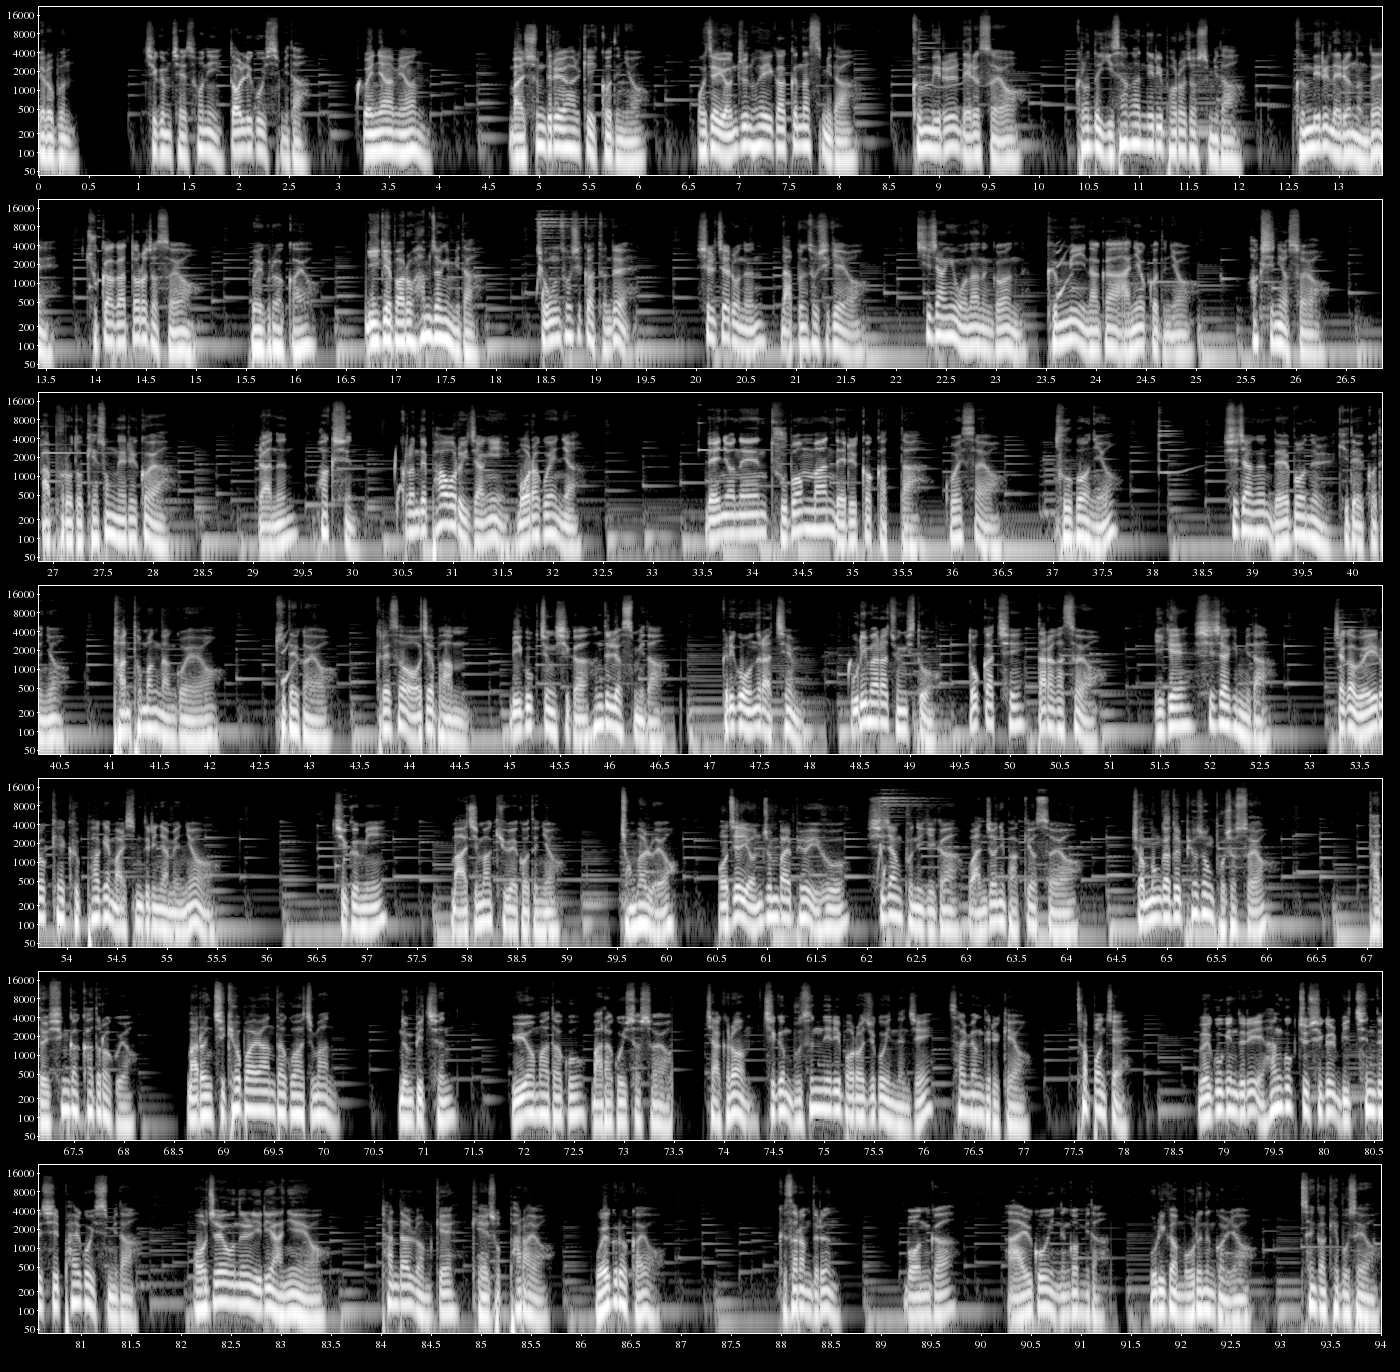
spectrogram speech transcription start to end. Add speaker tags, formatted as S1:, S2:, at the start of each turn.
S1: 여러분, 지금 제 손이 떨리고 있습니다. 왜냐하면 말씀드려야 할 게 있거든요. 어제 연준 회의가 끝났습니다. 금리를 내렸어요. 그런데 이상한 일이 벌어졌습니다. 금리를 내렸는데 주가가 떨어졌어요. 왜 그럴까요? 이게 바로 함정입니다. 좋은 소식 같은데 실제로는 나쁜 소식이에요. 시장이 원하는 건 금리 인하가 아니었거든요. 확신이었어요. 앞으로도 계속 내릴 거야. 라는 확신. 그런데 파월 의장이 뭐라고 했냐? 내년엔 두 번만 내릴 것 같다고 했어요. 두 번이요? 시장은 네 번을 기대했거든요. 단토막 난 거예요. 기대가요. 그래서 어젯밤 미국 증시가 흔들렸습니다. 그리고 오늘 아침 우리나라 증시도 똑같이 따라갔어요. 이게 시작입니다. 제가 왜 이렇게 급하게 말씀드리냐면요. 지금이 마지막 기회거든요. 정말로요? 어제 연준 발표 이후 시장 분위기가 완전히 바뀌었어요. 전문가들 표정 보셨어요? 다들 심각하더라고요. 말은 지켜봐야 한다고 하지만 눈빛은 위험하다고 말하고 있었어요. 자, 그럼 지금 무슨 일이 벌어지고 있는지 설명드릴게요. 첫 번째, 외국인들이 한국 주식을 미친 듯이 팔고 있습니다. 어제 오늘 일이 아니에요. 한 달 넘게 계속 팔아요. 왜 그럴까요? 그 사람들은 뭔가 알고 있는 겁니다. 우리가 모르는 걸요. 생각해 보세요.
